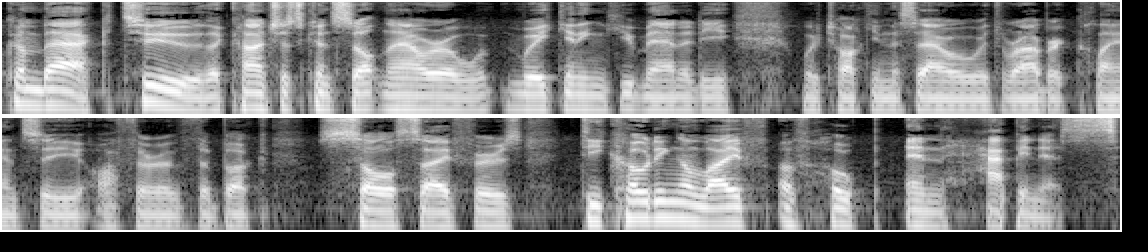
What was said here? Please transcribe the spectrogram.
Welcome back to the Conscious Consultant Hour, Awakening Humanity. We're talking this hour with Robert Clancy, author of the book Soul Cyphers Decoding a Life of Hope and Happiness.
